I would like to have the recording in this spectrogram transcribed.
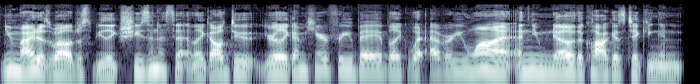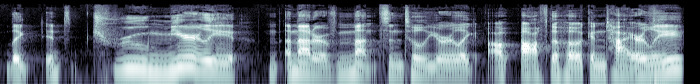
you might as well just be like, she's innocent. Like, I'll do. You're like, I'm here for you, babe. Like, whatever you want, and you know the clock is ticking, and like it's true, merely a matter of months until you're like off, off the hook entirely.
